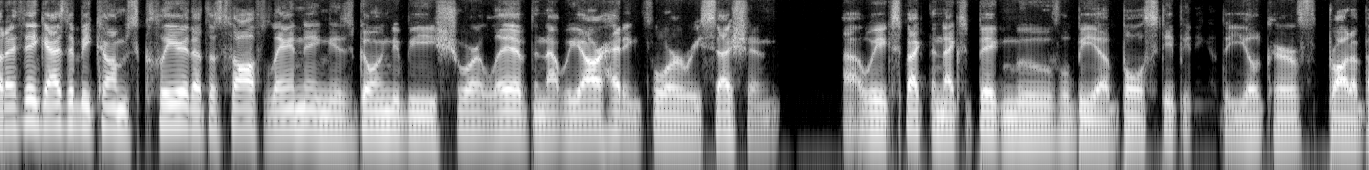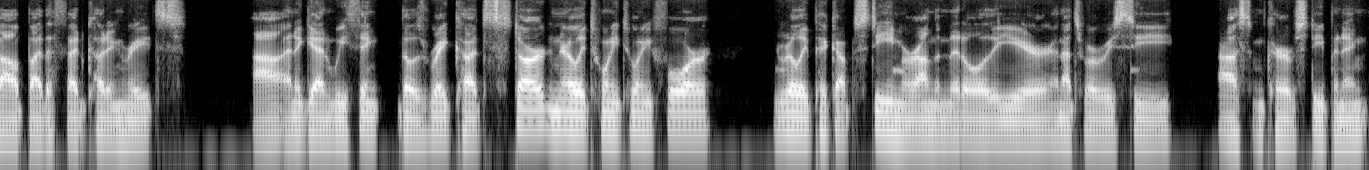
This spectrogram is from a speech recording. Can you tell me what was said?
But I think as it becomes clear that the soft landing is going to be short lived and that we are heading for a recession, uh, we expect the next big move will be a bull steepening of the yield curve brought about by the Fed cutting rates. Uh, and again, we think those rate cuts start in early 2024 and really pick up steam around the middle of the year. And that's where we see uh, some curve steepening.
